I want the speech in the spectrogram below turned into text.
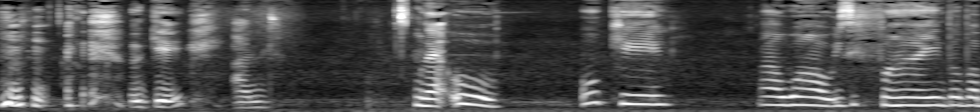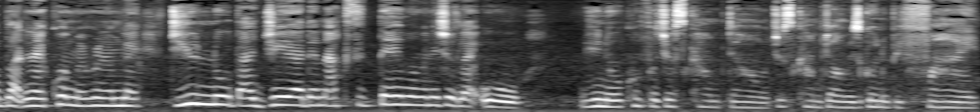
okay and I'm like oh okay oh wow, is it fine? Blah blah blah. Then I called my friend. I'm like, do you know that Jay had an accident? And she was like, oh, you know, comfort, just calm down, just calm down, it's going to be fine.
